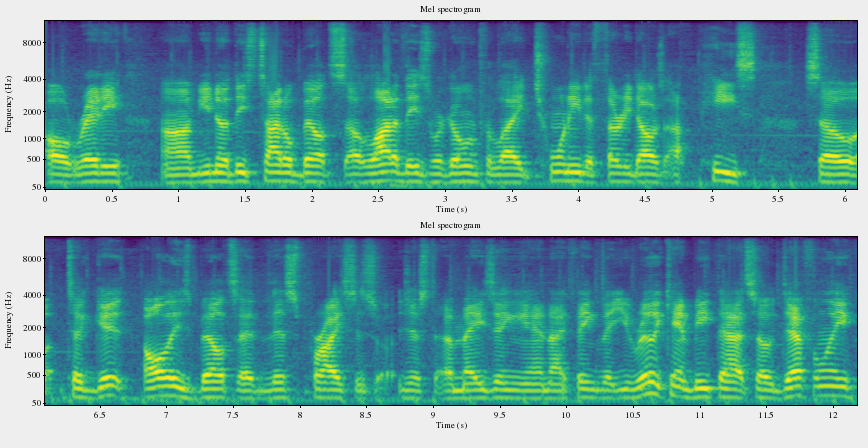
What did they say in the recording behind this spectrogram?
already. Um, you know these title belts a lot of these were going for like 20 to $30 a piece so to get all these belts at this price is just amazing, and I think that you really can't beat that. So definitely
